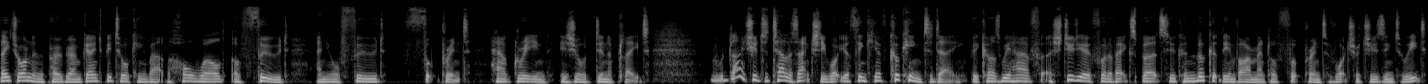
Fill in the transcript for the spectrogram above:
later on in the programme going to be talking about the whole world of food and your food footprint. How green is your dinner plate? We would like you to tell us actually what you're thinking of cooking today because we have a studio full of experts who can look at the environmental footprint of what you're choosing to eat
